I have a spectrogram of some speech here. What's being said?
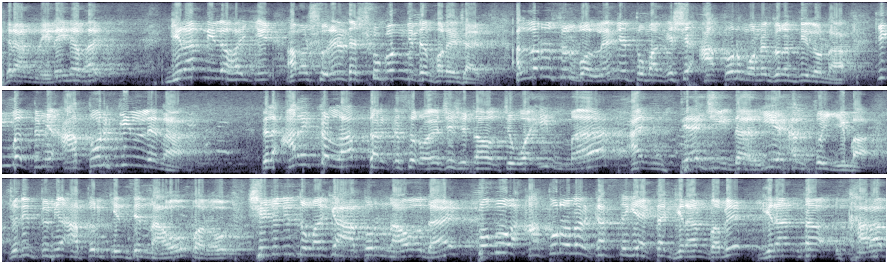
ঘেরান নেই না ভাই? ঘেরান নিলে হয় কি? আমার শরীরটা সুগন্ধিতে ভরে যায়। আল্লাহ রসুল বললেন যে, তোমাকে সে আতর মনে করে দিল না, কিংবা তুমি আতর কিনলে না। তাহলে আরেকটা লাভ তার কাছে রয়েছে, সেটা হচ্ছে যদি তুমি আতর কিনতে নাও পারো, সে যদি তোমাকে আতর নাও দেয় তবু আতরওয়ালার কাছ থেকে একটা ঘ্রাণ পাবে। ঘ্রাণটা খারাপ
